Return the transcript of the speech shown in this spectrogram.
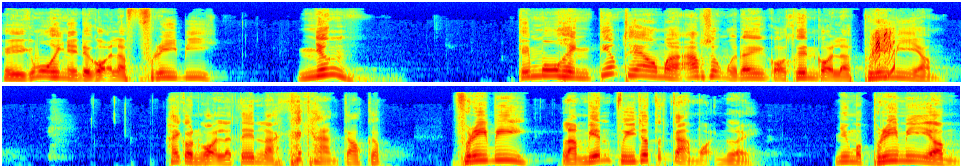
Thì cái mô hình này được gọi là freebie. Nhưng cái mô hình tiếp theo mà áp dụng ở đây có tên gọi là premium, hay còn gọi là tên là khách hàng cao cấp. Freebie là miễn phí cho tất cả mọi người, nhưng mà premium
